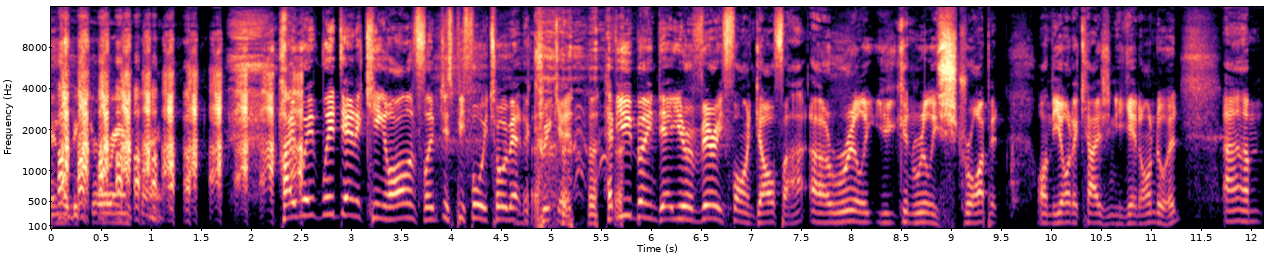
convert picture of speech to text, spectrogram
in the Victorian team. Hey, we're, we're down at King Island, Flip. Just before we talk about the cricket, have you been down? You're a very fine golfer. Uh, really, you can really stripe it on the odd occasion you get onto it. Um,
